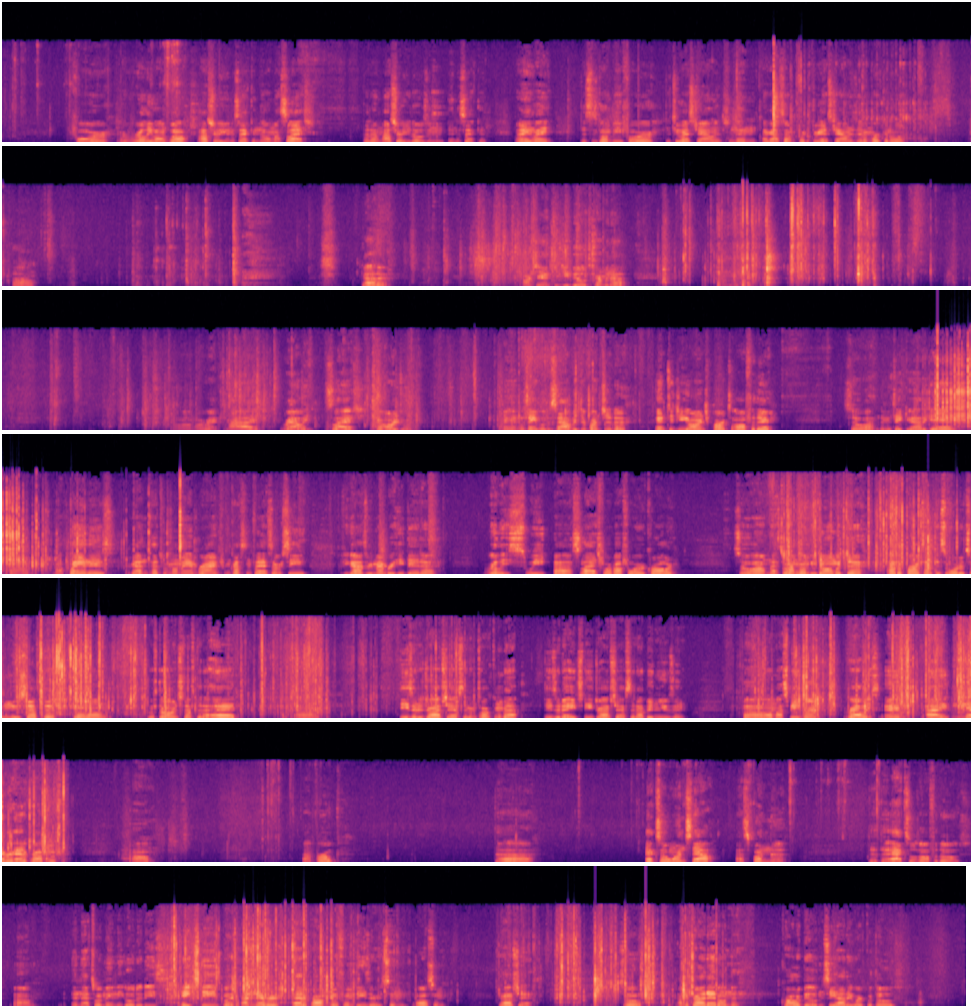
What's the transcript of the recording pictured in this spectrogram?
for a really long. Well, I'll show you in a second on my slash, but um, I'll show you those in in a second. But anyway, this is going to be for the 2S challenge, and then I got something for the 3S challenge that I'm working on. Um, got a bunch of NTG builds coming up. Um, I wrecked my rally slash the orange one and was able to salvage a bunch of the NTG orange parts off of there. So uh, let me take you out again. Um, my plan is I got in touch with my man Brian from Custom Fast RC. If you guys remember, he did a really sweet uh, slash 4x4 crawler. So um, that's what I'm going to be doing with the other parts. I just ordered some new stuff to go along with the orange stuff that I had. Um, these are the drive shafts that I'm talking about. These are the HD drive shafts that I've been using uh, on my speed run rallies, and I never had a problem with them. Um, I broke the XO-1 style. I spun the the, the axles off of those, um, and that's what made me go to these HDs. But I never had a problem with them. These are some awesome drive shafts. So I'm gonna try that on the crawler build and see how they work with those.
